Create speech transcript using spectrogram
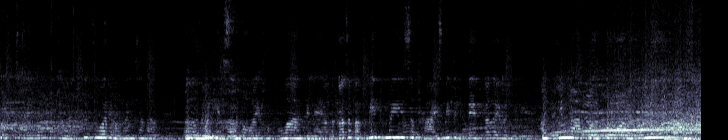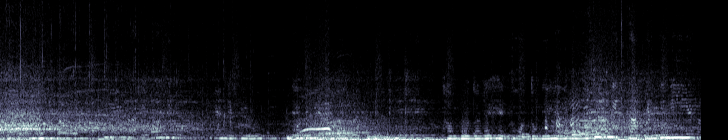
ตกใจมากค่ะคือตัวเดี๋ยวมันจะแบบเออเป็นคไงนเห็นคะสปอยของเมื่อวานไปแล้ว แล้วก็จะแบบไม่ไม่เซอร์ไพรส์ไม่ตื่นเต้นก็เลยวันนี้ อันนี้งานเปิดตัว ทำบุญจนได้เห็นผลตรงนี้เลยนะคะเพื่อนมิตรรักเป็นที่นี่ค่ะ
